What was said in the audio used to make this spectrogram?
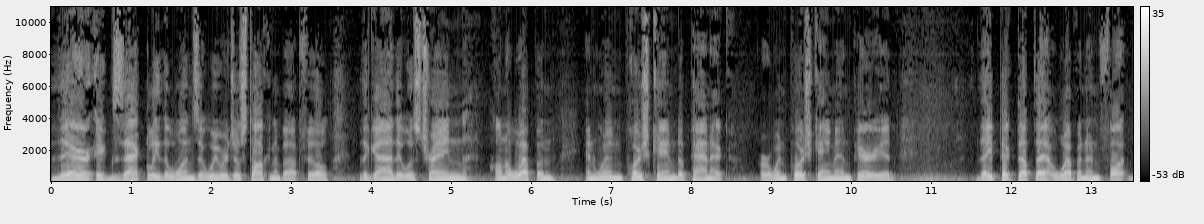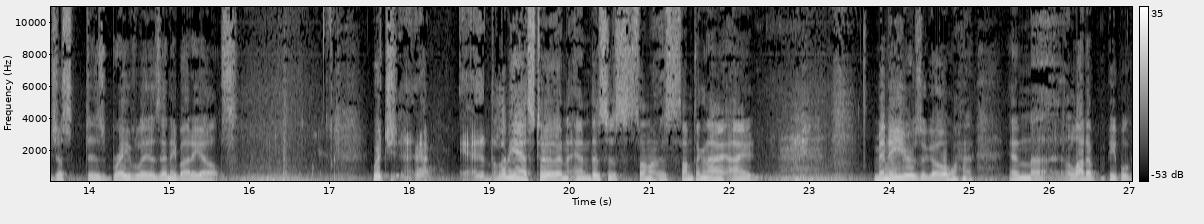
they're exactly the ones that we were just talking about, Phil. The guy that was trained on a weapon, and when push came to panic, or when push came in, period, they picked up that weapon and fought just as bravely as anybody else. Which, uh, let me ask too, and, and this is some, something I, I many years ago, and uh, a lot of people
